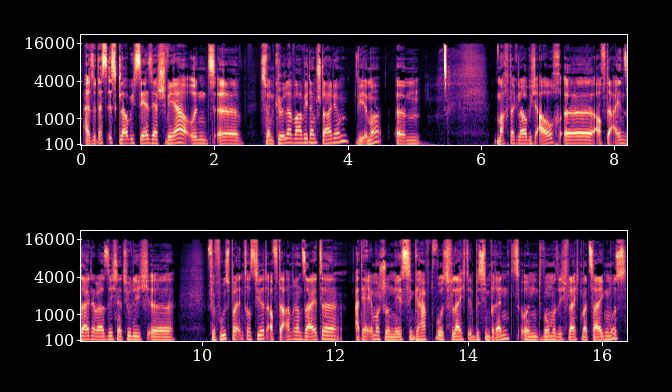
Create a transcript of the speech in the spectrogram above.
Also das ist, glaube ich, sehr, sehr schwer und äh, Sven Köhler war wieder im Stadion, wie immer. Ähm, macht er, glaube ich, auch äh, auf der einen Seite, weil er sich natürlich äh, für Fußball interessiert. Auf der anderen Seite hat er immer schon ein Näschen gehabt, wo es vielleicht ein bisschen brennt und wo man sich vielleicht mal zeigen muss.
